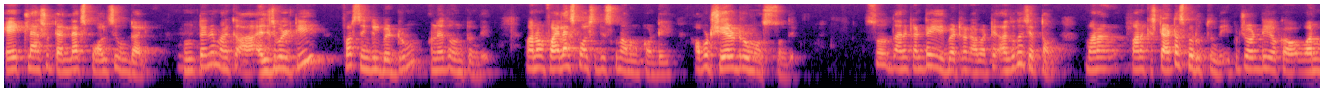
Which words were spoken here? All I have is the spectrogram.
eight lakhs ten lakhs policy ఉండాలి. ఉంటేనే మనకి ఎలిజిబిలిటీ ఫర్ సింగిల్ బెడ్రూమ్ అనేది ఉంటుంది. మనం ఫైవ్ ల్యాక్స్ పాలసీ తీసుకున్నాం అనుకోండి అప్పుడు షేర్డ్ రూమ్ వస్తుంది. సో దానికంటే ఇది బెటర్ కాబట్టి అందుకే చెప్తాం. మన మనకి స్టేటస్ పెరుగుతుంది. ఇప్పుడు చూడండి ఒక one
